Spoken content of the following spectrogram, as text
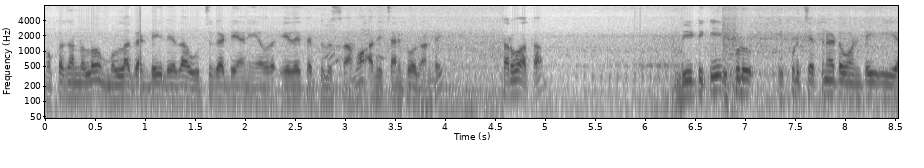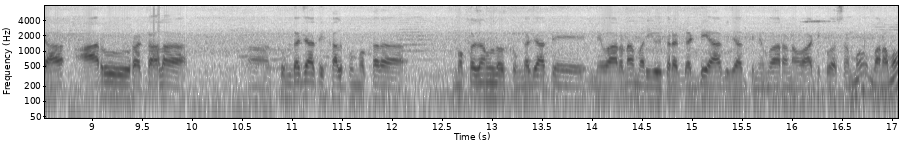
మొక్కజొన్నలో ముళ్ళగడ్డి లేదా ఉచ్చుగడ్డి అని ఎవరు ఏదైతే పిలుస్తామో అది చనిపోదండి. తర్వాత వీటికి ఇప్పుడు ఇప్పుడు చెప్పినటువంటి ఈ ఆరు రకాల తుంగజాతి కలుపు మొక్కల మొక్కజొన్నలో తుంగజాతి నివారణ మరియు ఇతర గడ్డి ఆకుజాతి నివారణ వాటి కోసము మనము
